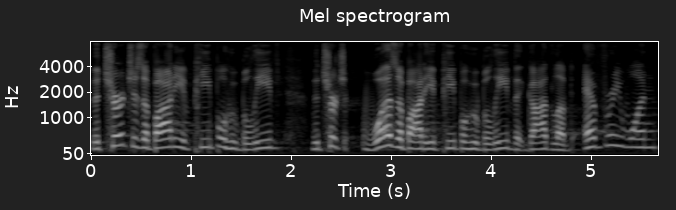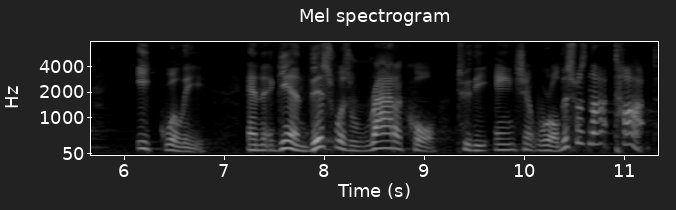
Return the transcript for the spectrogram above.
The church is a body of people who believed, the church was a body of people who believed that God loved everyone equally. And again, this was radical to the ancient world. This was not taught.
